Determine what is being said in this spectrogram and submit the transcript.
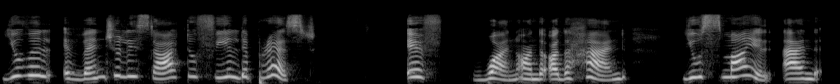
you will eventually start to feel depressed. If one, on the other hand, you smile and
